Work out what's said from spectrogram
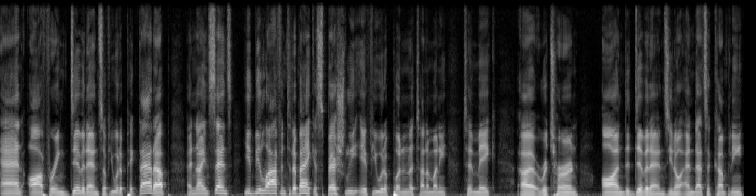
and offering dividends. So if you would have picked that up at 9 cents, you'd be laughing to the bank, especially if you would have put in a ton of money to make a return on the dividends, you know, and that's a company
